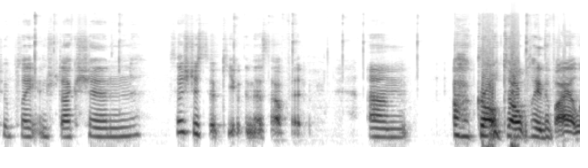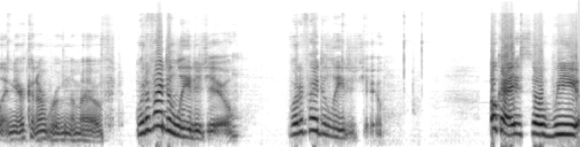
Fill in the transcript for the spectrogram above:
to play introduction. It's just so cute in this outfit. Um, oh, girl, don't play the violin. You're gonna ruin the move. What if I deleted you? What if I deleted you? Okay, so we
